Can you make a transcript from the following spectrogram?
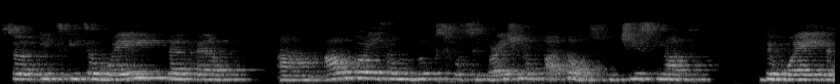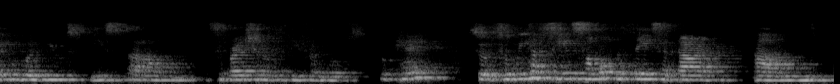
So it's, it's a way that the um, algorithm looks for separation of atoms, which is not the way that we will use this um, separation of the different groups, okay? So, so we have seen some of the things that are um,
